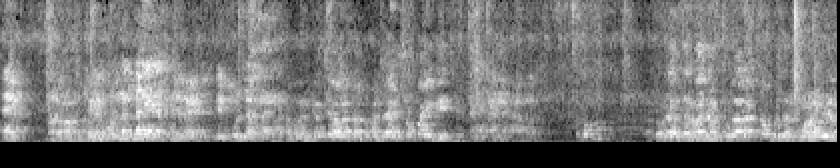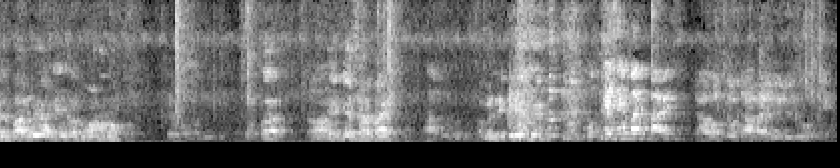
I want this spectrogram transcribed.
હે? વિપુલ લંગાડી રાખેલું. વિપુલ લંગાડી. દરવાજા ખુલ્લા રાખતો બધા વહી આવે, બહાર આવો, બધા ધોવાણો નાખો. પપ્પા, થેન્ક યુ સાહેબ ભાઈ? હા, નીકળીએ ઓકે અમે નીકળીએ છીએ. ઓકે ઓકે ભાઈ ભાઈ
